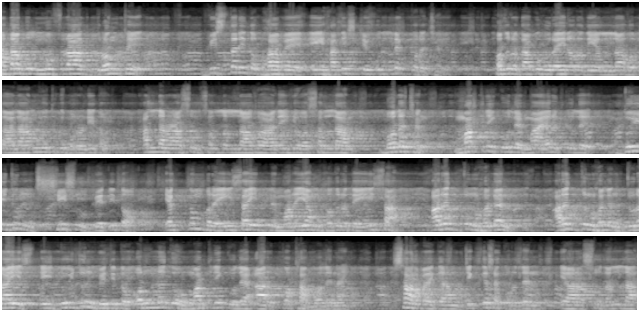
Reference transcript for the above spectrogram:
আদাবুল মুফরাদ গ্রন্থে বিস্তারিতভাবে এই হাদিসটি উল্লেখ করেছেন। হযরত আবু হুরায়রা রাদিয়াল্লাহু তাআলা আনহু থেকে বর্ণিত। আল্লাহর রাসূল সাল্লাল্লাহু আলাইহি ওয়াসাল্লাম বলেছেন মাতৃকুলে মায়ের কুলে দুইজন শিশু ব্যতীত এক নম্বরে ঈসা ইবনে মারইয়াম হযরতে ঈসা, আরেকজন হলেন আরেকজন হলেন জুরাইস এই দুইজন ব্যতীত অন্য কেউ মাতৃকুলে আর কথা বলে নাই। সাহাবাই কারাম জিজ্ঞাসা করলেন, ইয়া রাসূলুল্লাহ,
